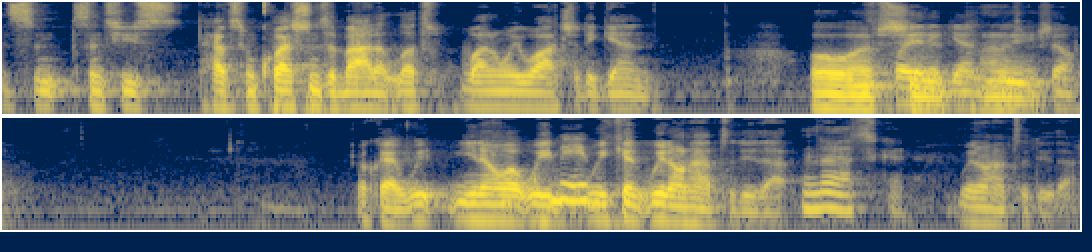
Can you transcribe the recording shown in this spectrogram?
since since you have some questions about it, let's, why don't we watch it again? Oh, I've Play seen it it. again, I- please, Michelle. Okay, we, you know what, we, Maybe- we can, we don't have to do that. That's good. We don't have to do that.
